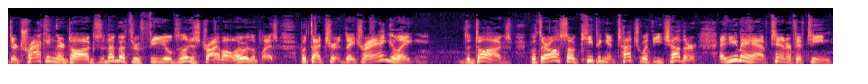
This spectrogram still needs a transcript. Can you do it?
they're tracking their dogs. And they'll go through fields. and They'll just drive all over the place. But they tri- they triangulate the dogs, but they're also keeping in touch with each other. And you may have 10 or 15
